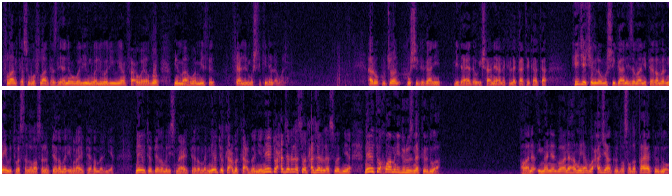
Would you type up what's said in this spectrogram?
فلان كس وفلان كس لأنه ولي ولي ولي ينفع ويضر مما هو مثل فعل المشركين الأولين. هروكو جون مشركاني بدايات أو إشانة أنا كل كاتك هیچ چێک لەو مشریکانی زمانی پێغەمەر نەیوتوە صلی الله وسلم پێغەمەر ئیبراهیم پێغەمەر نییە. نەیوتۆ پێغەمەر ئیسماعیل پێغەمەر نەیوتۆ کعبە کعبە نیە نەیوتۆ حەجەر الأسود حەجەر الأسود نییە نەیوتۆ خوا منی دروست نەکردووە. ئەوانە ئیمانیان بەوانە هەمووی هەبوو حەجیان کردو سەدەقایان کردووە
